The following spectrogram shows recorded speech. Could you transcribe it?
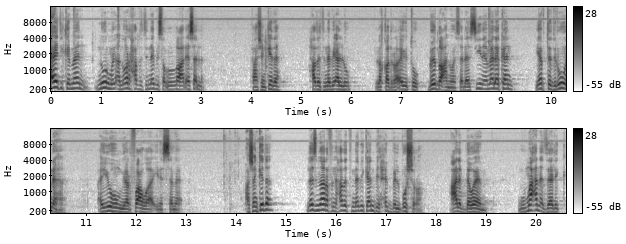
آدي كمان نور من أنوار حضرة النبي صلى الله عليه وسلم. فعشان كده حضرة النبي قال له لقد رأيت بضعا وثلاثين ملكا يبتدرونها. أيهم يرفعها إلى السماء. عشان كده لازم نعرف إن حضرة النبي كان بيحب البشرى على الدوام. ومعنى ذلك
